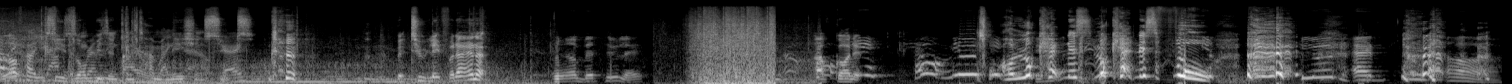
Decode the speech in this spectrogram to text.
I love how you see zombies in contamination suits. Bit too late for that, innit? Yeah, a bit too late. I've got it. Help me! Oh, look at this! Look at this fool! Look at. Ah, oh,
